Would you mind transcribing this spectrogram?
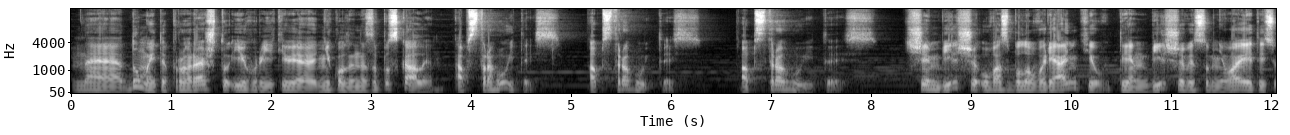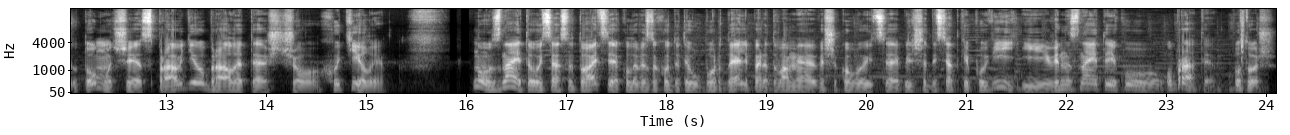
Не думайте про решту ігор, які ви ніколи не запускали. Абстрагуйтесь, абстрагуйтесь, абстрагуйтесь. Чим більше у вас було варіантів, тим більше ви сумніваєтесь у тому, чи справді обрали те, що хотіли. Ну, знаєте, оця ситуація, коли ви заходите у бордель, перед вами вишиковуються більше десятки повій, і ви не знаєте, яку обрати. Отож,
